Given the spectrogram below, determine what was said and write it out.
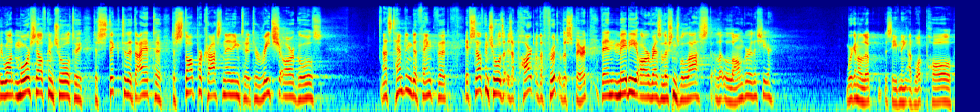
We want more self control to, to stick to the diet, to, to stop procrastinating, to, to reach our goals. And it's tempting to think that if self control is a part of the fruit of the Spirit, then maybe our resolutions will last a little longer this year. We're going to look this evening at what Paul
